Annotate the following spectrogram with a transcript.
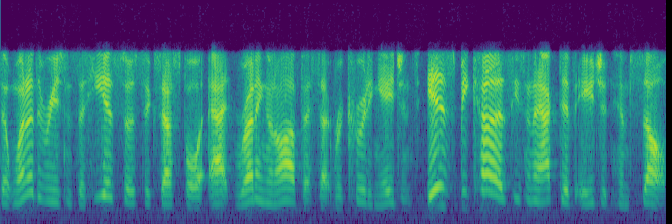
that one of the reasons that he is so successful at running an office, at recruiting agents, is because he's an active agent himself.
